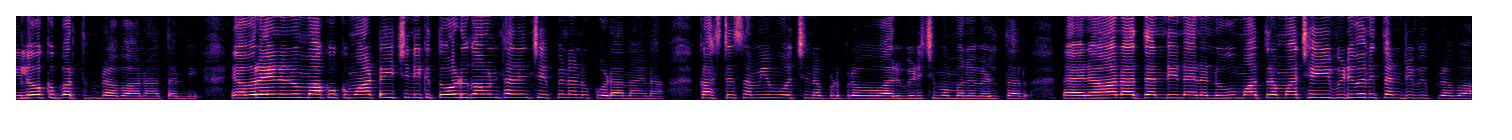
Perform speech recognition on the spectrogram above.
ఈ లోక భర్తం ప్రభా నా తండ్రి. ఎవరైనాను మాకు ఒక మాట ఇచ్చి నీకు తోడుగా ఉంటానని చెప్పినను కూడా నాయన. కష్ట సమయం వచ్చినప్పుడు ప్రభా వారు విడిచి మమ్మల్ని వెళ్తారు. నాయనా నా తండ్రి నాయన నువ్వు మాత్రం మా చేయి విడివని తండ్రివి ప్రభా.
